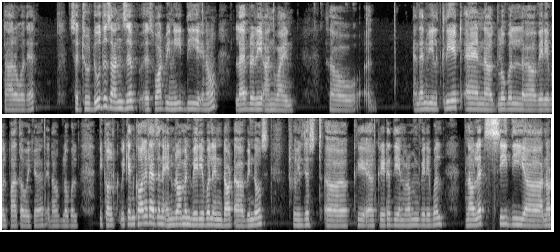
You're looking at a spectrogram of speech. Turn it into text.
tar over there. So to do this unzip is what we need the, you know, library unwind. So and then we'll create an uh, global uh, variable path over here you know global we call we can call it as an environment variable in dot uh, windows. So we'll just uh, cre uh, created the environment variable. Now let's see the uh, now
